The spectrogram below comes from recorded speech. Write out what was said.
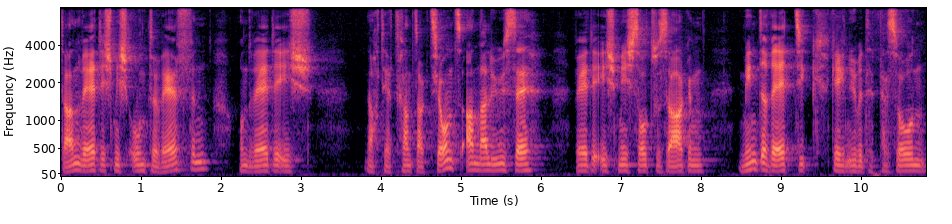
dann werde ich mich unterwerfen und werde ich nach der Transaktionsanalyse, werde ich mich sozusagen minderwertig gegenüber der Person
